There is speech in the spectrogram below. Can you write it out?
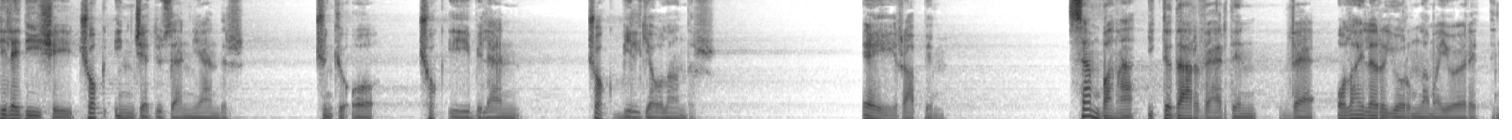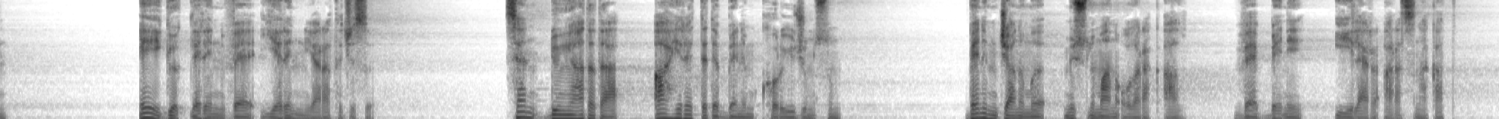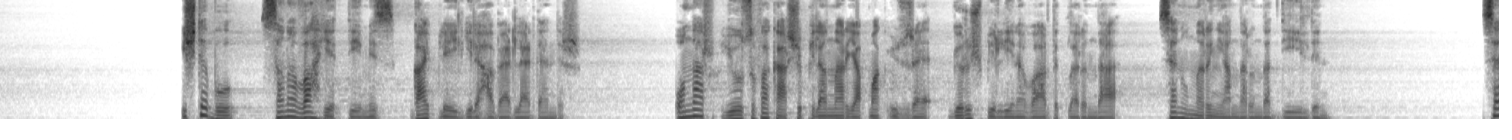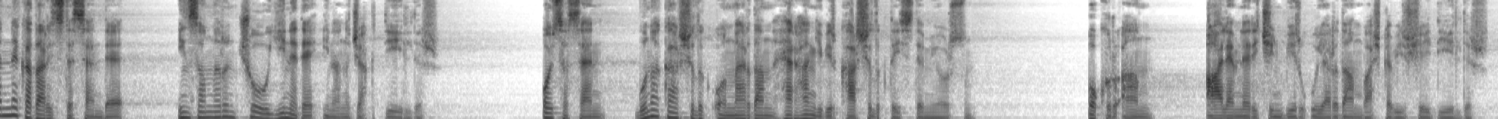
dilediği şeyi çok ince düzenleyendir. Çünkü O çok iyi bilen, çok bilge olandır. Ey Rabbim! Sen bana iktidar verdin ve olayları yorumlamayı öğrettin. Ey göklerin ve yerin yaratıcısı! Sen dünyada da ahirette de benim koruyucumsun. Benim canımı Müslüman olarak al ve beni iyiler arasına kat. İşte bu sana vahyettiğimiz gayble ilgili haberlerdendir. Onlar Yusuf'a karşı planlar yapmak üzere görüş birliğine vardıklarında sen onların yanlarında değildin. Sen ne kadar istesen de insanların çoğu yine de inanacak değildir. Oysa sen buna karşılık onlardan herhangi bir karşılık da istemiyorsun. O Kur'an, alemler için bir uyarıdan başka bir şey değildir.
